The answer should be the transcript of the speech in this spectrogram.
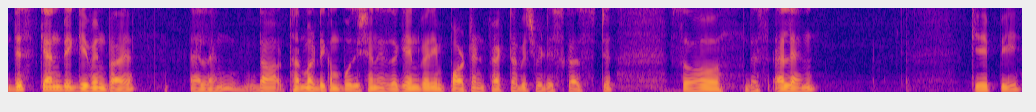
This can be given by Ln. The thermal decomposition is again very important factor which we discussed. So, this Ln Kp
